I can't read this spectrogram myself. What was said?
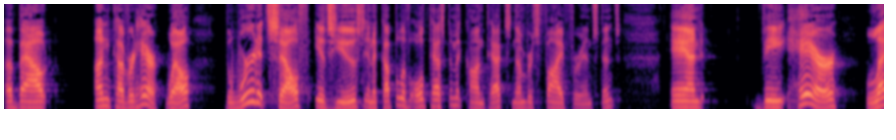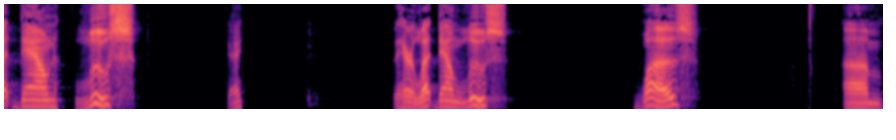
about uncovered hair? Well, the word itself is used in a couple of Old Testament contexts, Numbers 5, for instance, and the hair let down loose, okay? The hair let down loose was um,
